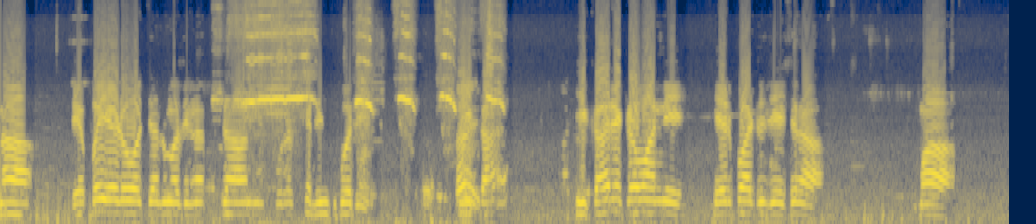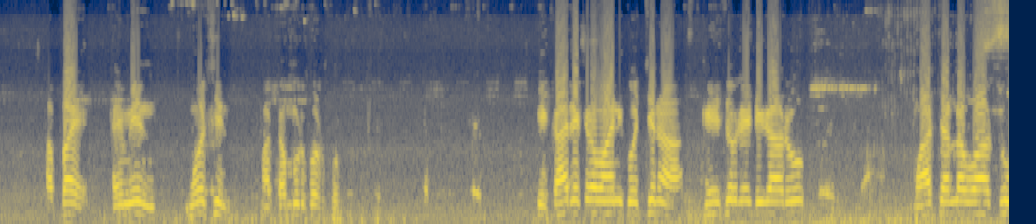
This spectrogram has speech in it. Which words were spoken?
నా డెబ్బై ఏడవ జన్మదినాన్ని పురస్కరించుకొని ఈ కార్యక్రమాన్ని ఏర్పాటు చేసిన మా అబ్బాయి ఐ మీన్ మోసిన్ మా తమ్ముడు కొడుకు. ఈ కార్యక్రమానికి వచ్చిన కేశవరెడ్డి గారు మాచర్ల వాసు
